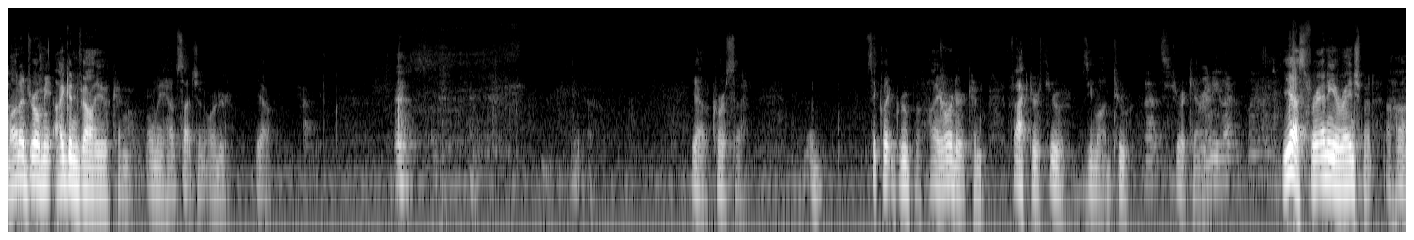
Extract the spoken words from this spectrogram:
monodromy eigenvalue can only have such an order, yeah. Yeah, of course, a, a cyclic group of high order can factor through Z mod 2. That's Sure it can. for any? Yes, for any arrangement. Uh-huh.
